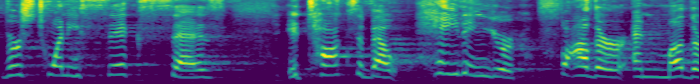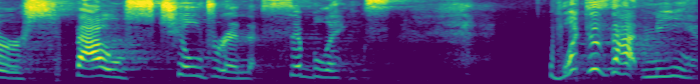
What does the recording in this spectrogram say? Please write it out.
Verse 26 says, it talks about hating your father and mother, spouse, children, siblings. What does that mean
